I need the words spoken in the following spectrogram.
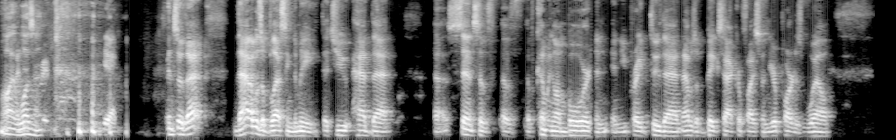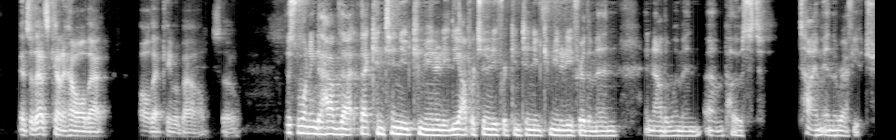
well, it I wasn't. yeah, and so that that was a blessing to me that you had that uh, sense of, of, of coming on board and, and you prayed through that. And that was a big sacrifice on your part as well. And so that's kind of how all that all that came about. So just wanting to have that that continued community, the opportunity for continued community for the men and now the women um, post time in the refuge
